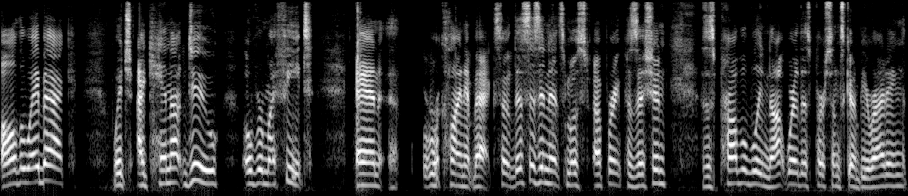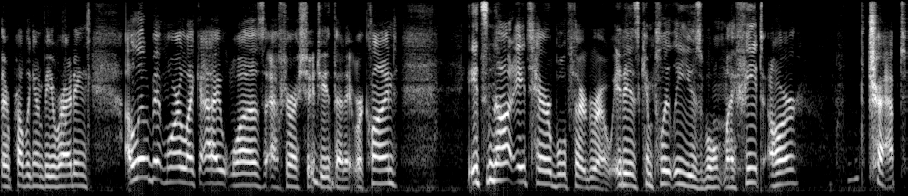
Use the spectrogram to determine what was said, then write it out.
all the way back which I cannot do over my feet. And recline it back. So this is in its most upright position. This is probably not where this person's gonna be riding. They're probably gonna be riding a little bit more like I was after I showed you that it reclined. It's not a terrible third row. It is completely usable. My feet are trapped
